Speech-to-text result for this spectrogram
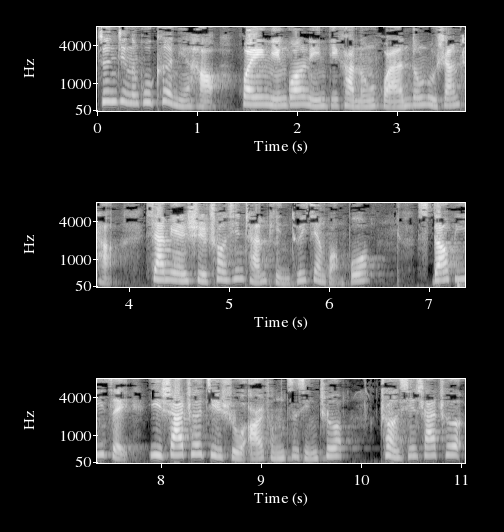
尊敬的顾客您好，欢迎您光临迪卡侬淮安东路商场。下面是创新产品推荐广播：Stop Easy 易刹车技术儿童自行车，创新刹车，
